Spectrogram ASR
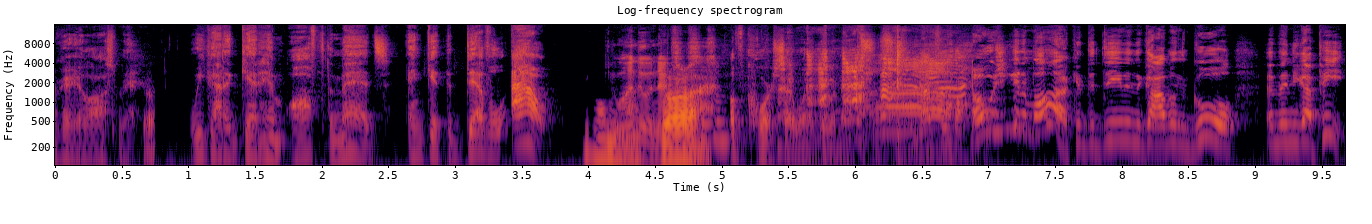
Okay, you lost me. We gotta get him off the meds and get the devil out. Oh You want to do an god. exorcism? Of course I want to do an exorcism. That's what the- oh, we should get him off. Get the demon, the goblin, the ghoul, and then you got Pete.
